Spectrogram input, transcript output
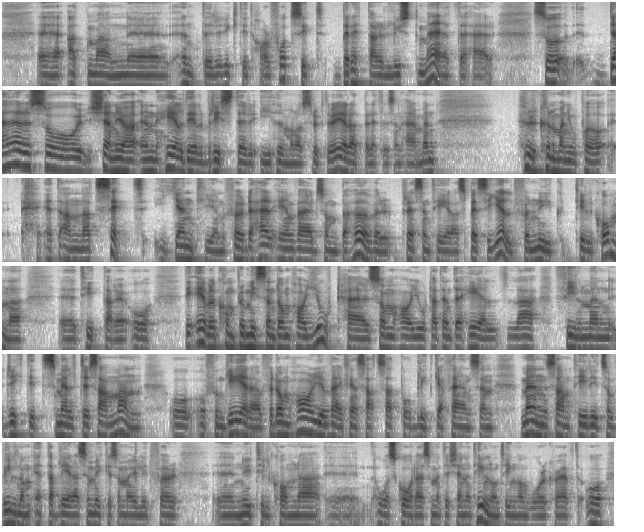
Eh, att man eh, inte riktigt har fått sitt berättarlystmäte här. Så där så känner jag en hel del brister i hur man har strukturerat berättelsen här. Men hur kunde man gjort på ett annat sätt egentligen? För det här är en värld som behöver presenteras speciellt för nytillkomna eh, tittare och det är väl kompromissen de har gjort här som har gjort att inte hela filmen riktigt smälter samman och, och fungerar. För de har ju verkligen satsat på att blidka fansen men samtidigt så vill de etablera så mycket som möjligt för eh, nytillkomna eh, åskådare som inte känner till någonting om Warcraft. Och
